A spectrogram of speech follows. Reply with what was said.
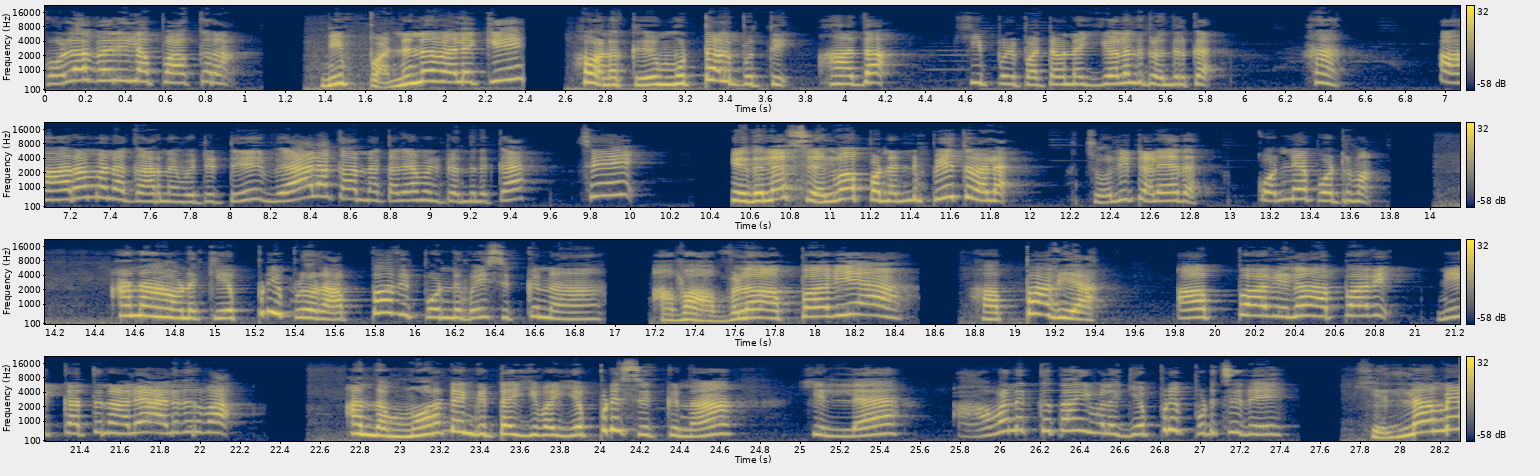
கொலவெறியில பாக்குறான். நீ பண்ணின வேலைக்கு உனக்கு முட்டாள் புத்தி. அதான். இப்படிப்பட்டவனை இழந்துட்டு வந்திருக்க. ஹ, விட்டுட்டு வேலைக்காரனை கல்யாணம் பண்ணிட்டு வந்திருக்க. சீ இதெல்லாம் செல்வா பண்ணன்னு பீத்து வேலை சொல்லிட்டலையாத கொன்னே போட்டுருவான் ஆனா அவனுக்கு எப்படி இப்படி ஒரு அப்பாவி பொண்ணு போய் சிக்குனா அவ அவ்வளவு அப்பாவியா? அப்பாவியா? அப்பாவிலாம் அப்பாவி. நீ கத்துனாலே அழுதுருவா. அந்த முரடங்கிட்ட இவ எப்படி சிக்குனா? இல்ல அவனுக்கு தான் இவளை எப்படி பிடிச்சது? எல்லாமே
